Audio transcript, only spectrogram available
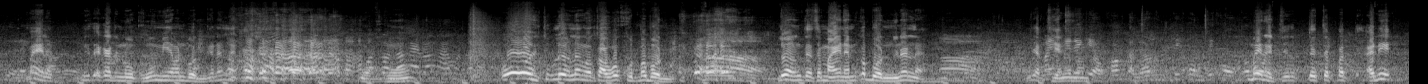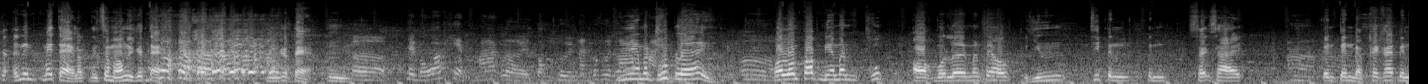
บๆหรืออะไรไม่หรอกเลยมีแต่การหนวกหูเมียมันบ่นแค่นั้นแหละครับหนวกผลหูว่าไงบ้างคะผลว่าไงบ้าง โอ้ยทุกเรื่องเรื่องเก่าๆก็ขุดมาบ่นเออเรื่องตั้งแต่สมัยไหนมันก็บ่นอยู่นั่นแหละเอออยากไม่เถียงกัไม่นได้มั้งเกี่ยวข้องกับเรื่องที่โครงที่โครงก็ไม่เนี่ยจะจะจะอันนี้อันนี้ไม่แตกหรอกแต่สมองอยู่จะแตกมันก็แตกอืมเออเห็นบอกว่าเข็ดมากเลยตรงพื้นนั้นก็คือลากเมียมันทุบเลยเออพอล้มปั๊บเมียมันทุบออกหมดเลย มันไปเอาหินที่เป็นเป็นทรายอ่าๆเป็นเป็นแบบคล้าย ๆ เป็น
